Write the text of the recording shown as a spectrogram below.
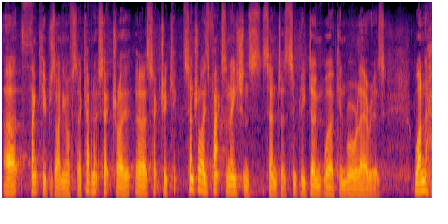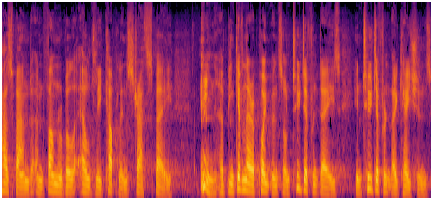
Uh, thank you, Presiding Officer. Cabinet Secretary, uh, Secretary centralised vaccination centres simply don't work in rural areas. One housebound and vulnerable elderly couple in Straths Bay have been given their appointments on two different days in two different locations,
